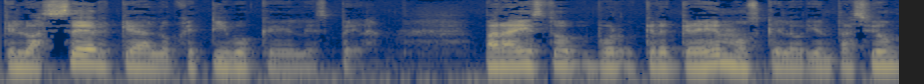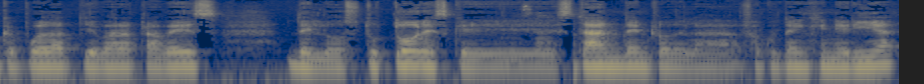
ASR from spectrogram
que lo acerque al objetivo que él espera. Para esto creemos que la orientación que pueda llevar a través de los tutores que están dentro de la Facultad de Ingeniería,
